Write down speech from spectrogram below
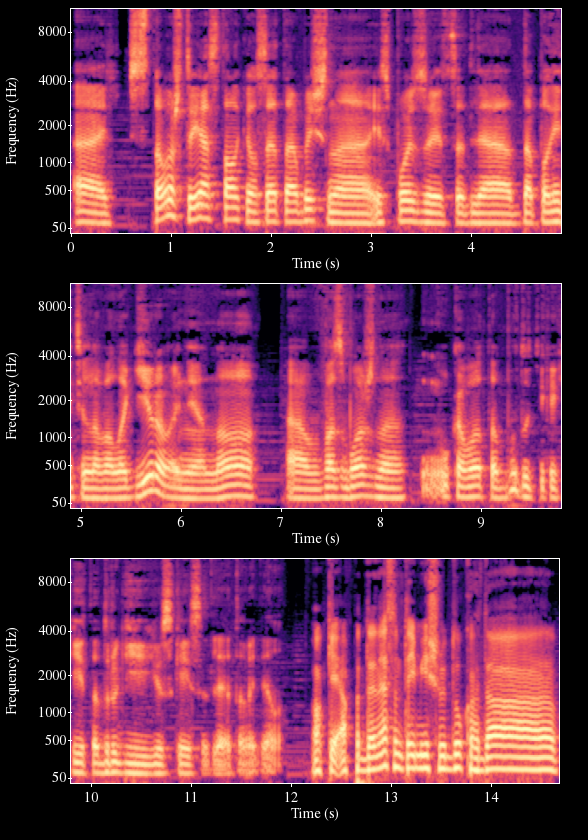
С того, что я сталкивался, это обычно используется для дополнительного логирования, но возможно у кого-то будут и какие-то другие use cases для этого дела. Окей, okay, а под DNS ты имеешь в виду, когда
